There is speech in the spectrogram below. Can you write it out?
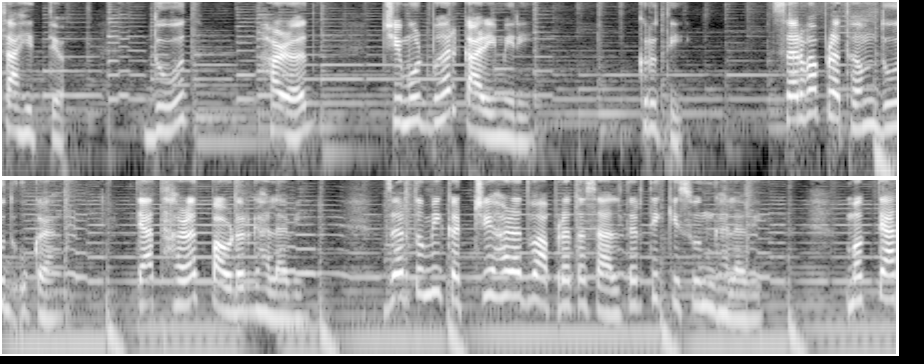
साहित्य. दूध हळद चिमूटभर काळी मिरी. कृती. सर्वप्रथम दूध उकळा. त्यात हळद पावडर घालावी. जर तुम्ही कच्ची हळद वापरत असाल तर ती किसून घालावी. मग त्यात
